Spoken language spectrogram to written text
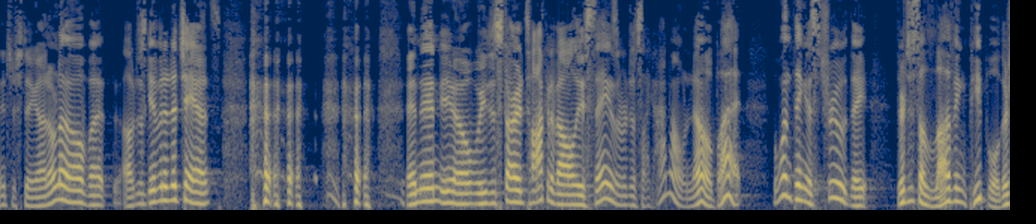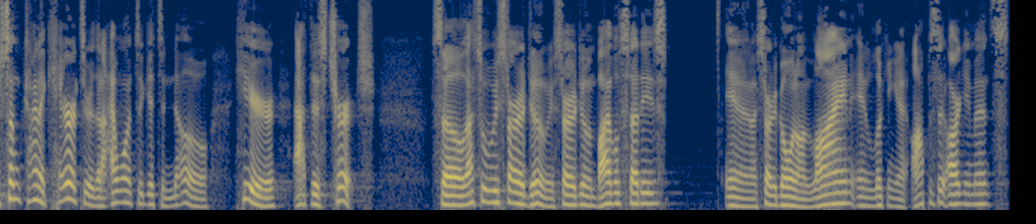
interesting. I don't know, but I'll just give it a chance. and then, you know, we just started talking about all these things and we're just like, I don't know, but the one thing is true, they, they're just a loving people. There's some kind of character that I want to get to know here at this church. So that's what we started doing. We started doing Bible studies and I started going online and looking at opposite arguments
